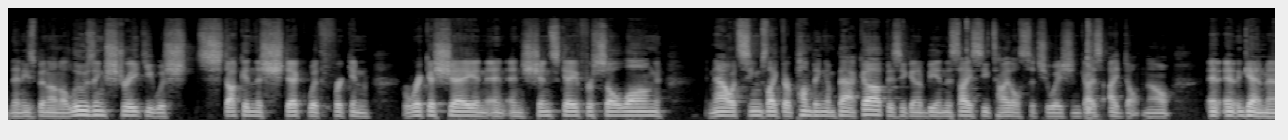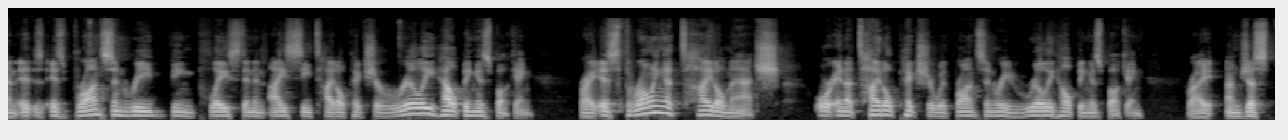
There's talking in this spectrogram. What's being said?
Then he's been on a losing streak. He was sh- stuck in the shtick with freaking Ricochet and, and, and Shinsuke for so long. Now it seems like they're pumping him back up. Is he going to be in this IC title situation? Guys, I don't know. And, and again, man, is, is Bronson Reed being placed in an IC title picture really helping his booking? Right? Is throwing a title match or in a title picture with Bronson Reed really helping his booking? Right? I'm just,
